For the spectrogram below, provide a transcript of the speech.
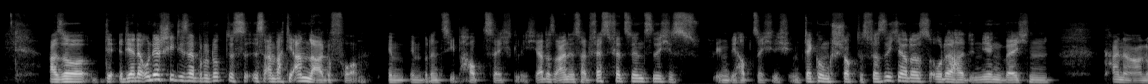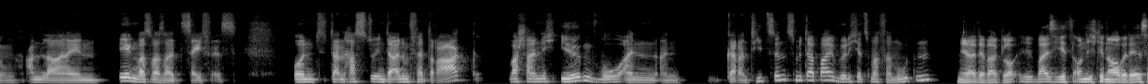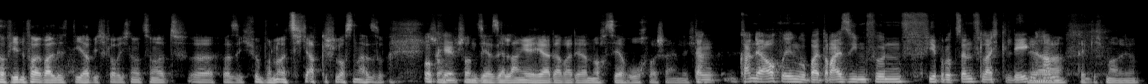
Also der, der Unterschied dieser Produkte ist, ist einfach die Anlageform im, im Prinzip hauptsächlich. Ja, das eine ist halt festverzinslich, ist irgendwie hauptsächlich im Deckungsstock des Versicherers oder halt in irgendwelchen, keine Ahnung, Anleihen, irgendwas, was halt safe ist. Und dann hast du in deinem Vertrag wahrscheinlich irgendwo einen, einen Garantiezins mit dabei, würde ich jetzt mal vermuten. Ja, der war, glaub, weiß ich jetzt auch nicht genau, aber der ist auf jeden Fall, weil die habe ich, glaube ich, 1995 abgeschlossen, also okay. schon, schon, sehr, sehr lange her. Da war der noch sehr hoch wahrscheinlich. Dann kann der auch irgendwo bei 3,75, 4 Prozent vielleicht gelegen ja, haben. denke ich mal, ja.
